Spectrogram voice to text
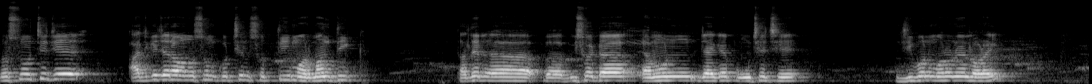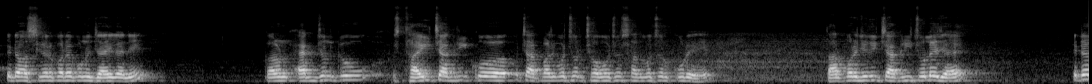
প্রশ্ন হচ্ছে যে, আজকে যারা অনশন করছেন সত্যি মর্মান্তিক। তাদের বিষয়টা এমন জায়গায় পৌঁছেছে, জীবন মরণের লড়াই। এটা অস্বীকার করার কোনো জায়গা নেই। কারণ একজন কেউ স্থায়ী চাকরি চার পাঁচ বছর, ছ বছর, সাত বছর করে তারপরে যদি চাকরি চলে যায়, এটা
